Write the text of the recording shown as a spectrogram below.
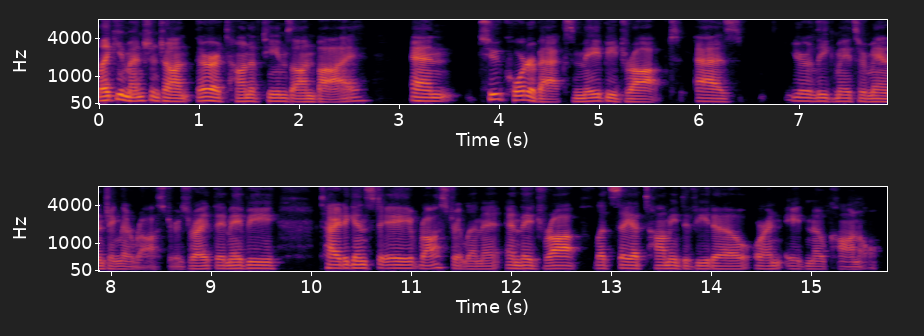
Like you mentioned, John, there are a ton of teams on bye, and two quarterbacks may be dropped as your league mates are managing their rosters, right? They may be tied against a roster limit and they drop, let's say, a Tommy DeVito or an Aidan O'Connell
